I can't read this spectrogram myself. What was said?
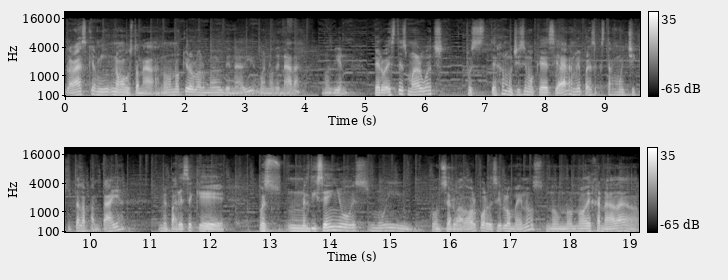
La verdad es que a mí no me gustó nada, ¿no? No quiero hablar mal de nadie, bueno, de nada, más bien. Pero este smartwatch pues deja muchísimo que desear. A mí me parece que está muy chiquita la pantalla. Me parece que pues el diseño es muy conservador, por decirlo menos. No, no, no deja nada.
